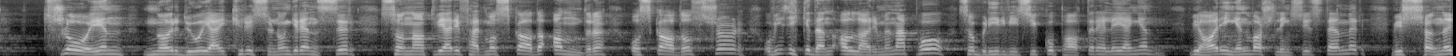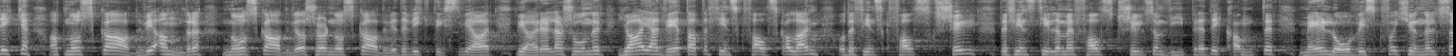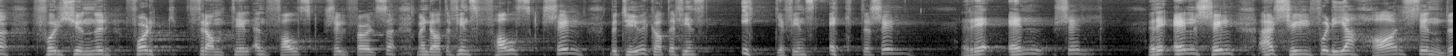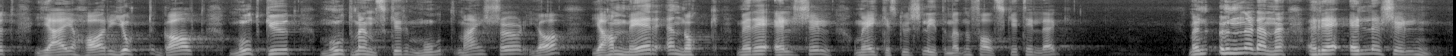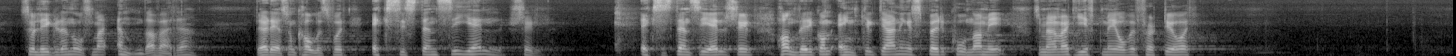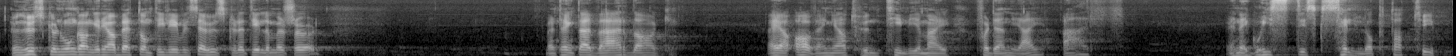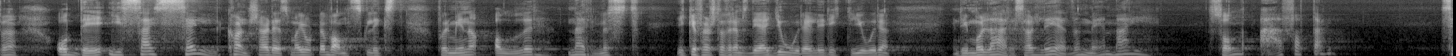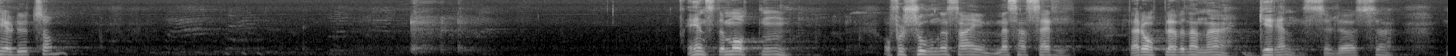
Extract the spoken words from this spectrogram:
slå inn når du og jeg krysser noen grenser, sånn at vi er i ferd med å skade andre og skade oss sjøl. Og hvis ikke den alarmen er på, så blir vi psykopater hele gjengen. Vi har ingen varslingssystemer. Vi skjønner ikke at nå skader vi andre, nå skader vi oss sjøl, nå skader vi det viktigste vi har. Vi har relasjoner. Ja, jeg vet at det fins falsk alarm, og det fins falsk skyld. Det fins til og med falsk skyld som vi predikanter med lovisk forkynnelse forkynner folk fram til en falsk skyldfølelse. Men det at det fins falsk skyld, betyr jo ikke at det fins ikke fins ekte skyld. Reell skyld. Reell skyld er skyld fordi jeg har syndet, jeg har gjort galt mot Gud, mot mennesker, mot meg sjøl. Ja, jeg har mer enn nok med reell skyld om jeg ikke skulle slite med den falske i tillegg. Men under denne reelle skylden så ligger det noe som er enda verre. Det er det som kalles for eksistensiell skyld. Eksistensiell skyld handler ikke om enkeltgjerninger. Spør kona mi, som jeg har vært gift med i over 40 år. Hun husker noen ganger jeg har bedt om tilgivelse. Jeg husker det til og med sjøl. Men tenk deg, hver dag er jeg avhengig av at hun tilgir meg for den jeg er. En egoistisk, selvopptatt type. Og det i seg selv kanskje er det som har gjort det vanskeligst for mine aller nærmest. Ikke først og fremst det jeg gjorde eller ikke gjorde, men de må lære seg å leve med meg. Sånn er fattern. Ser det ut som. Eneste måten å forsone seg med seg selv, det er å oppleve denne grenseløse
